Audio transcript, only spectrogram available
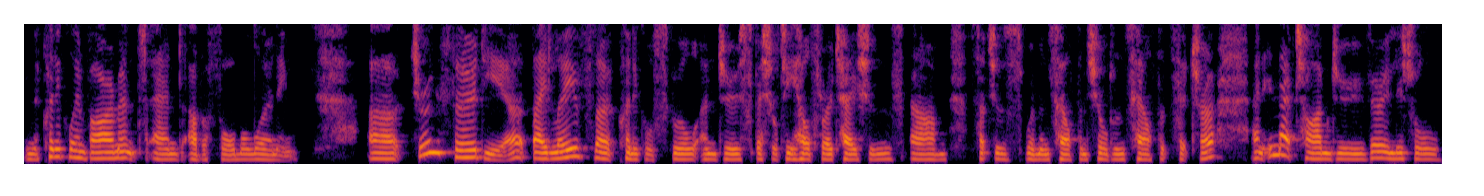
in the clinical environment and other formal learning. Uh, during third year, they leave the clinical school and do specialty health rotations, um, such as women's health and children's health, etc. And in that time, do very little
